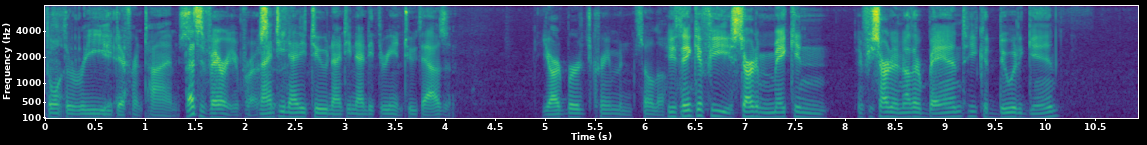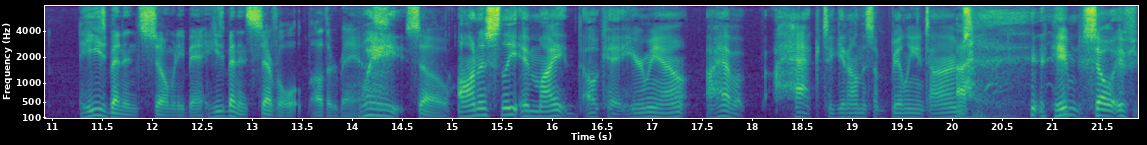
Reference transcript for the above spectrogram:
The one- three yeah. different times. That's very impressive. 1992, 1993, and 2000. Yardbirds, Cream, and Solo. You think if he started making, if he started another band, he could do it again? He's been in so many bands. He's been in several other bands. Wait. So Honestly, it might. Okay, hear me out. I have a hack to get on this a billion times. Uh, Him. So if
